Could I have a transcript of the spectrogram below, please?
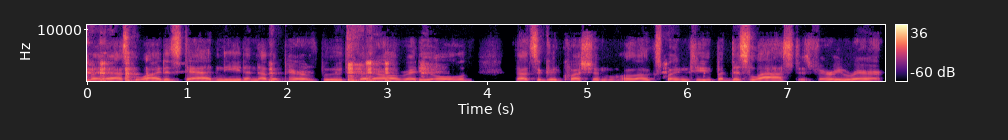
may ask, why does dad need another pair of boots that are already old? That's a good question. Well, I'll explain to you. But this last is very rare.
